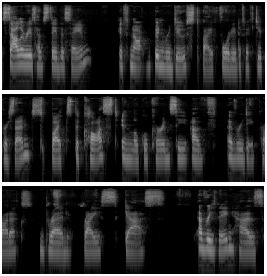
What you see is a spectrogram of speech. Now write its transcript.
salaries have stayed the same, if not been reduced by 40 to 50%, but the cost in local currency of everyday products, bread, rice, gas, everything has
